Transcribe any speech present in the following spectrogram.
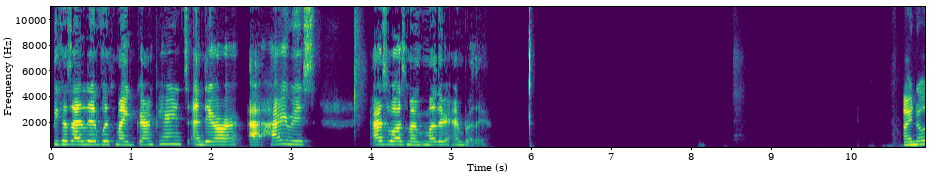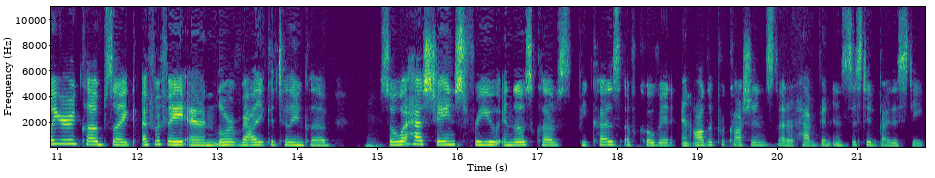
because I live with my grandparents and they are at high risk as well as my mother and brother. I know you're in clubs like FFA and Lower Valley Cotillion Club so, what has changed for you in those clubs because of COVID and all the precautions that are, have been insisted by the state?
